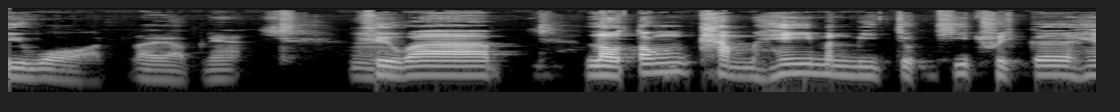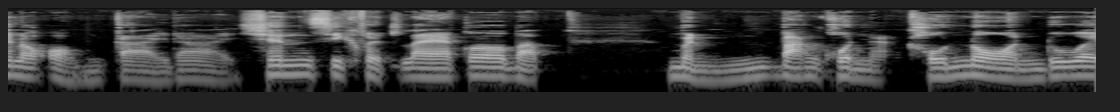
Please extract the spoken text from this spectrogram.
reward อะไรแบบเนี้ยอืมคือว่าเราต้องทำให้มันมีจุดที่ทริกเกอร์ให้เราออกกำลังกายได้ เช่น Secret แรกก็แบบ เหมือนบางคนอะเขานอนด้วย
